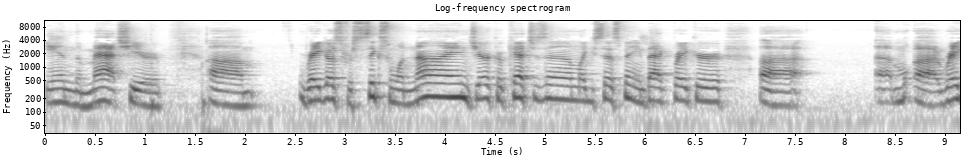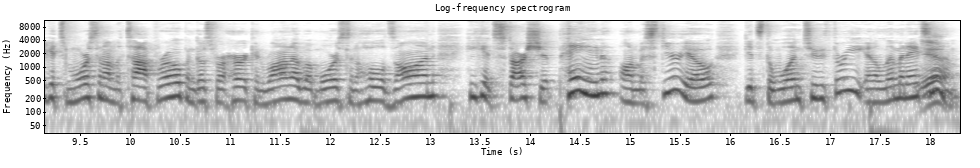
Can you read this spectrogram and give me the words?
in the match here. Um, Rey goes for 619. Jericho catches him, like you said, spinning backbreaker. Uh, uh, uh, Rey gets Morrison on the top rope and goes for a Hurricane Rana, but Morrison holds on. He hits Starship Pain on Mysterio, gets the one, two, three, and eliminates Yeah. him.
